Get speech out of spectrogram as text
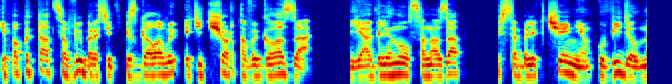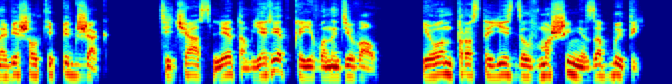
и попытаться выбросить из головы эти чертовы глаза. Я оглянулся назад и с облегчением увидел на вешалке пиджак. Сейчас, летом, я редко его надевал, и он просто ездил в машине забытый.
